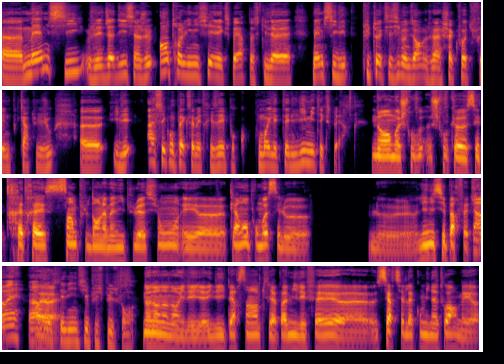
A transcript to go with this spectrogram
Euh, même si, je l'ai déjà dit, c'est un jeu entre l'initié et l'expert, parce qu'il est, même s'il est plutôt accessible en disant, à chaque fois tu fais une carte, tu les joues, euh, il est assez complexe à maîtriser. Pour, pour moi, il était limite expert. Non, moi je trouve, je trouve que c'est très très simple dans la manipulation et euh, clairement pour moi c'est le le l'initié parfait. tu vois. ouais, ah Ouais, c'est l'initié plus plus pour moi. Non non non non, il est il est hyper simple, il y a pas mille effets. euh, certes il y a de la combinatoire, mais euh,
